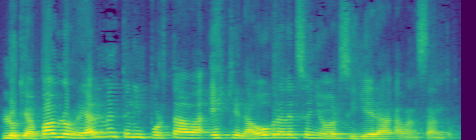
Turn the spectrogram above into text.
Lo que a Pablo realmente le importaba es que la obra del Señor siguiera avanzando.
